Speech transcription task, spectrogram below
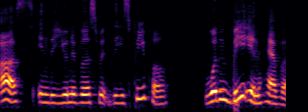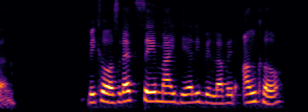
us in the universe with these people wouldn't be in heaven. Because let's say my dearly beloved uncle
